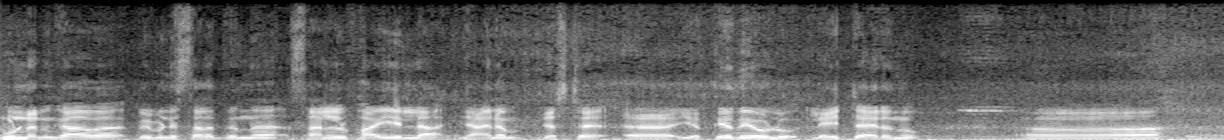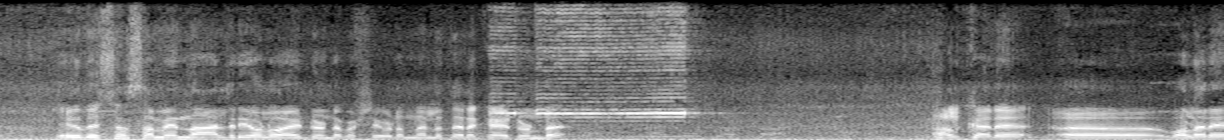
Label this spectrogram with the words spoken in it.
മുണ്ടൻകാവ് വിപണി സ്ഥലത്ത് നിന്ന് സനൽഭായി ഇല്ല. ഞാനും ജസ്റ്റ് എത്തിയതേ ഉള്ളൂ. ലേറ്റായിരുന്നു ഏകദേശം സമയം നാലരയോളം ആയിട്ടുണ്ട്. പക്ഷേ ഇവിടെ നല്ല തിരക്കായിട്ടുണ്ട്. ആൾക്കാർ വളരെ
